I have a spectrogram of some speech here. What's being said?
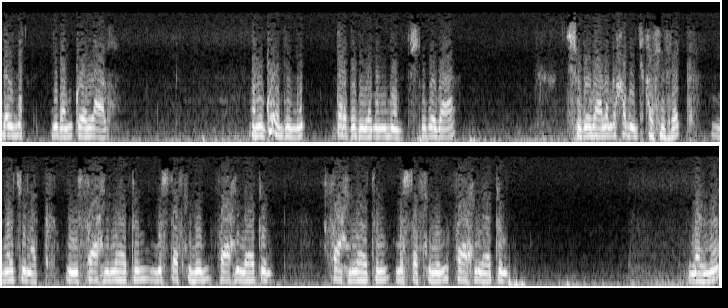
day mat ñu dañ ko laal mën ko andi nag darba bi yam ak moom su boobaa su boobaa la nga xamoon ci xafif rek moo ci nekk muy faaxilaatun mustafilun faaxilaatun فاحلات مستفهم فاحلات نعم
